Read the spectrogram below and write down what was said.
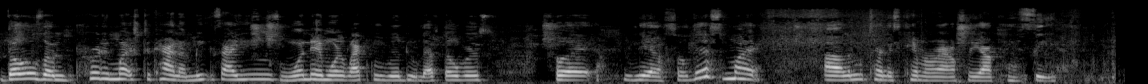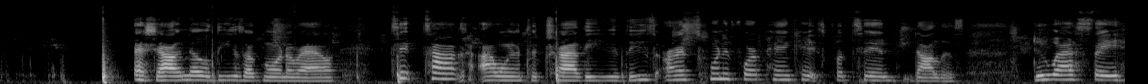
those are pretty much the kind of meats I use. One day more likely we'll do leftovers. But yeah, so this month, uh, let me turn this camera around so y'all can see. As y'all know, these are going around TikTok. I wanted to try these. These are 24 pancakes for $10. Do I say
